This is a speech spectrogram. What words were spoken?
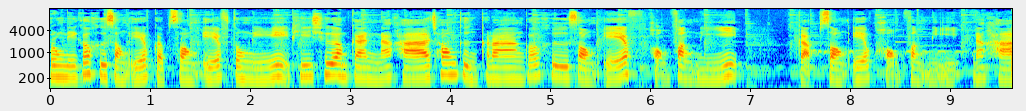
ตรงนี้ก็คือ 2f กับ 2f ตรงนี้ที่เชื่อมกันนะคะ ช่องกึ่งกลางก็คือ 2f ของฝั่งนี้กับ 2f ของฝั่งนี้นะคะ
